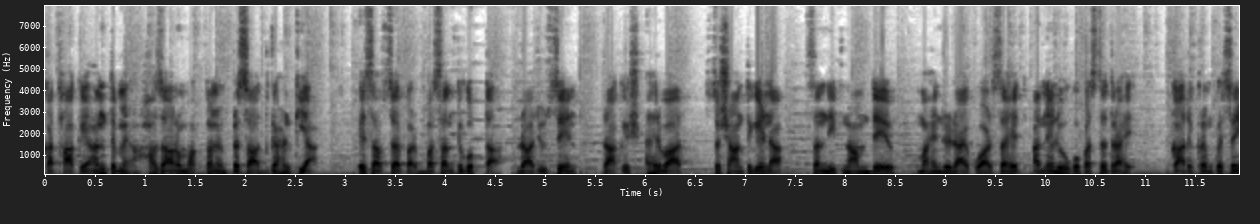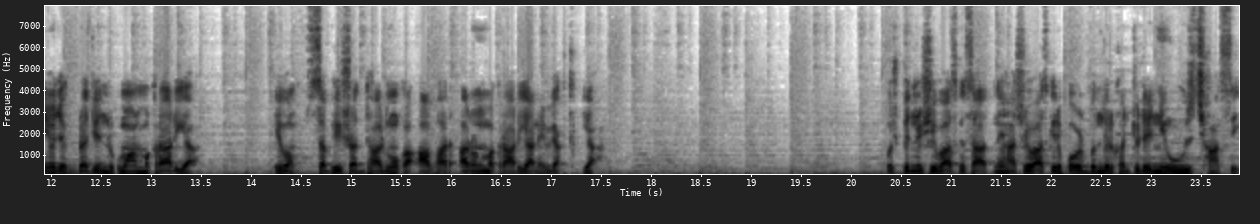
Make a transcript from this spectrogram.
कथा के अंत में हज़ारों भक्तों ने प्रसाद ग्रहण किया। इस अवसर पर बसंत गुप्ता, राजू सेन, राकेश अहिरवार सुशांत गेंडा, संदीप नामदेव, महेंद्र रायकवाड़ सहित अन्य लोग उपस्थित रहे। कार्यक्रम के संयोजक ब्रजेंद्र कुमार मकरारिया एवं सभी श्रद्धालुओं का आभार अरुण मकरारिया ने व्यक्त किया। पुष्पेंद्र श्रीवास के साथ नेहा श्रीवास की रिपोर्ट, बुंदेलखंड टुडे न्यूज़ झांसी।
